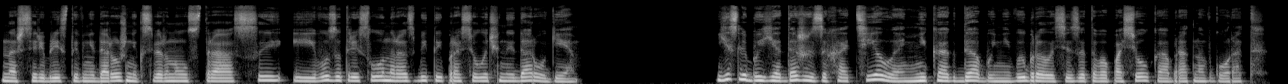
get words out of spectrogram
Наш серебристый внедорожник свернул с трассы, и его затрясло на разбитой проселочной дороге. Если бы я даже захотела, никогда бы не выбралась из этого поселка обратно в город.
